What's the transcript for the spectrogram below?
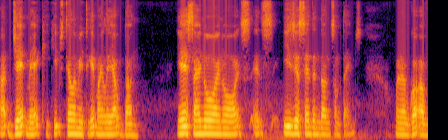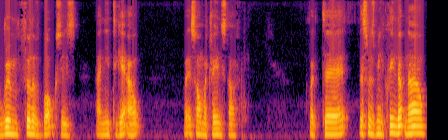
at JetMech, he keeps telling me to get my layout done. Yes, I know, I know, it's, it's easier said than done sometimes. When I've got a room full of boxes I need to get out. It's all my train stuff. But uh, this one's been cleaned up now.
